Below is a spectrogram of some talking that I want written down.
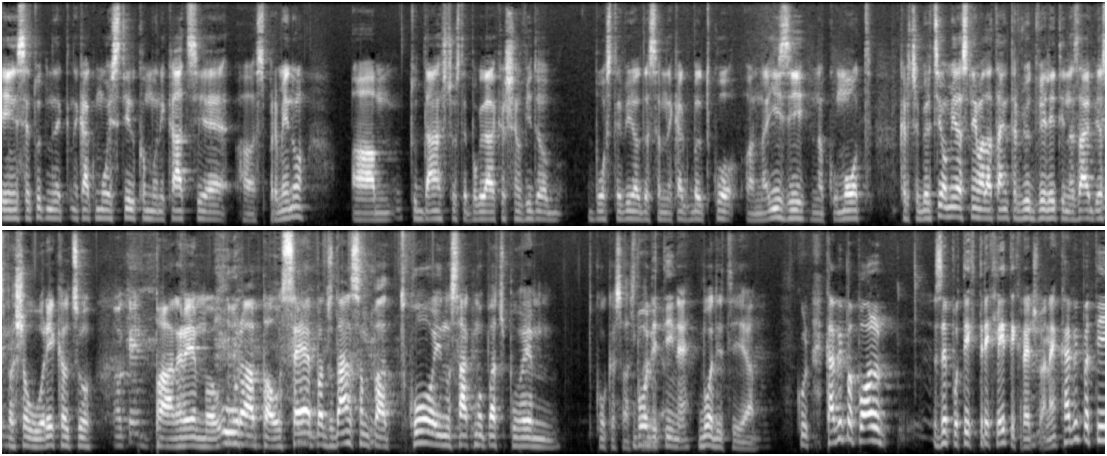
in se je tudi nek, nekako moj stil komunikacije uh, spremenil. Um, tudi danes, če ste pogledali kakšen video, boste videli, da sem nekako bolj tako uh, na izi, na komod. Ker če bi recimo mi snimala ta intervju dve leti nazaj, bi jaz prišel v Rekelcu, okay. pa ne vem, ura, pa vse, pač dan sem pa tako in vsakmu pač povem, kako so stvari. Boditi, ne. Boditi, ja. Cool. Kaj bi pa pol zdaj po teh treh letih rečemo, kaj bi pa ti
